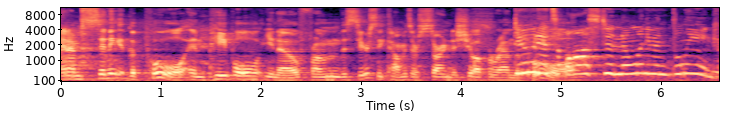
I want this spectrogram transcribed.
And I'm sitting at the pool, and people, you know, from the Circe conference are starting to show up around the pool. Dude, pool. it's Austin. No one even blinked.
